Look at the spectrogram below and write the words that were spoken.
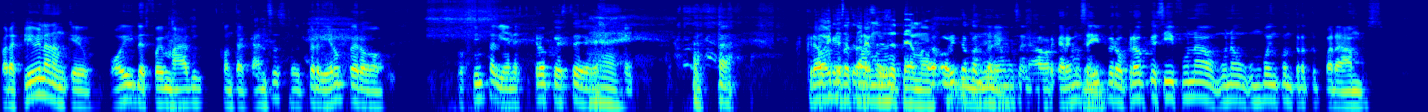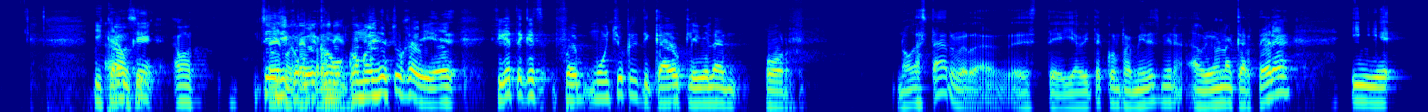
para Cleveland, aunque hoy les fue mal contra Kansas, hoy perdieron, pero pues pinta bien. Este, creo que este... creo ahorita que este tocaremos ese tema. Ahorita contaremos, abarcaremos ahí, pero creo que sí, fue una, una, un buen contrato para ambos. Y creo que... Sí, sí, como, dices tú, Javi, eh, fíjate que fue mucho criticado Cleveland por no gastar, ¿verdad? Este, y ahorita con Ramírez, mira, abrieron la cartera y eh,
